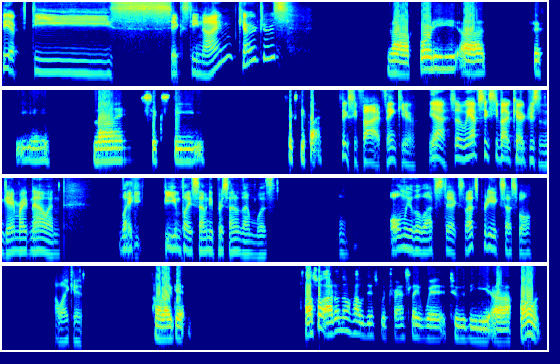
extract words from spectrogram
50, 69 characters? Uh, 40, uh, 59, 60, 65. 65. Thank you. Yeah. So we have 65 characters in the game right now. And like you can play 70% of them with only the left stick. So that's pretty accessible. I like it. I like it. Also, I don't know how this would translate with to the uh, phone,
